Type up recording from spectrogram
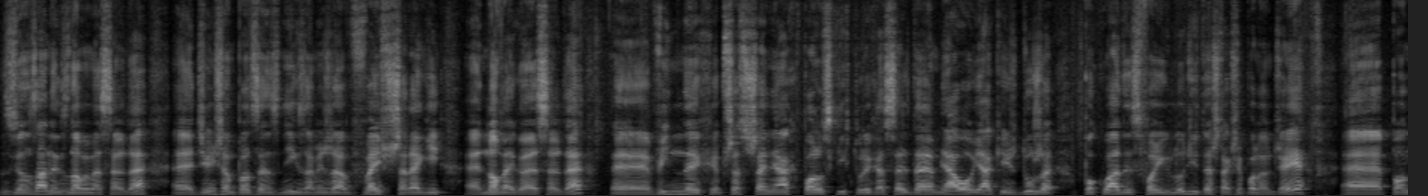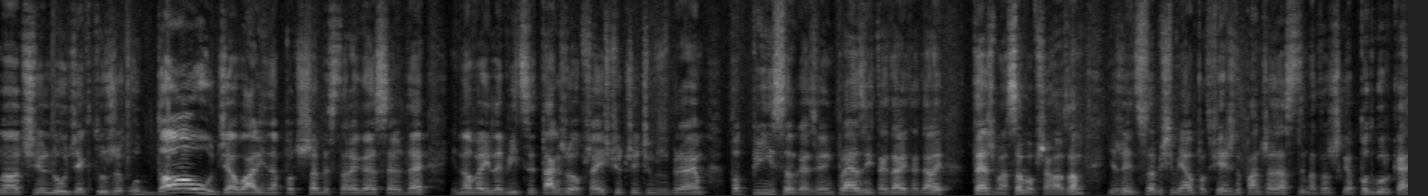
związanych z nowym SLD, e, 90% z nich zamierza wejść w szeregi e, nowego SLD. E, W innych przestrzeniach polskich, których SLD miało jakieś duże pokłady swoich ludzi, też tak się ponoć dzieje. E, ponoć ludzie, którzy u dołu działali na potrzeby starego SLD i nowej lewicy także o przejściu, czyli ci, którzy zbierają podpisy, organizują imprezy itd., itd., też masowo przechodzą. Jeżeli to by się miało potwierdzić, to pan Czarzasty ma troszeczkę pod górkę.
